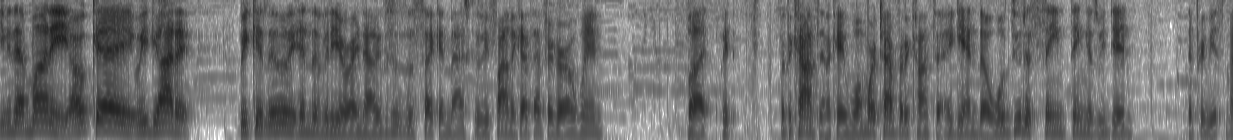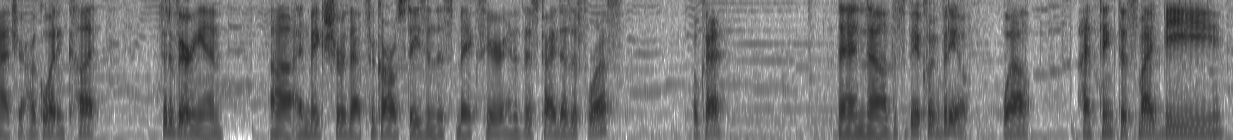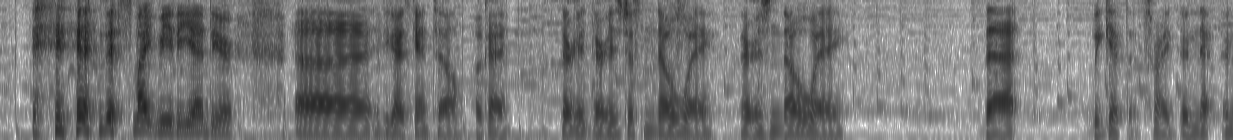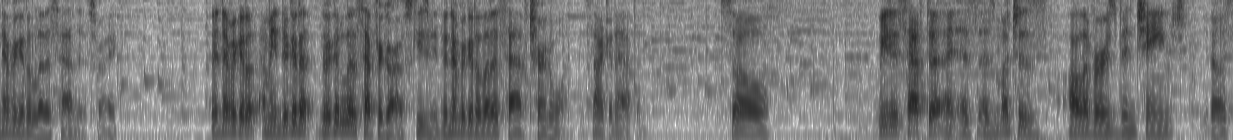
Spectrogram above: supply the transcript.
Give me that money. Okay, we got it. We could literally end the video right now. This is the second match because we finally got that Figaro win. But for the content, okay? One more time for the content. Again, though, we'll do the same thing as we did in the previous match here. I'll go ahead and cut to the very end uh, and make sure that Figaro stays in this mix here. And if this guy does it for us, okay, then uh, this will be a quick video. Well, I think this might be this might be the end here. Uh, if you guys can't tell, okay. There, is, there is just no way. There is no way that we get this right. They're ne- they're never gonna let us have this right. They're never gonna. I mean, they're gonna they're gonna let us have Figaro. Excuse me. They're never gonna let us have turn one. It's not gonna happen. So we just have to. As as much as Oliver has been changed, you know,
